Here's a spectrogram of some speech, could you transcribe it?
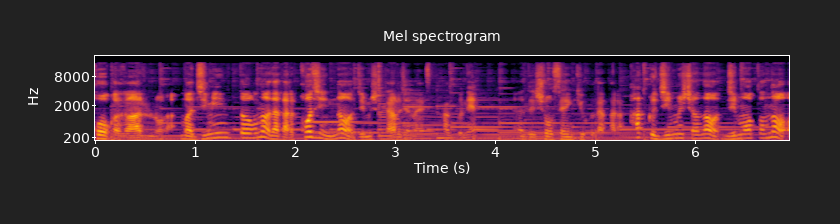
効果があるのが。まあ、自民党の、だから個人の事務所ってあるじゃないですか。各ね。で、小選挙区だから、各事務所の、地元の、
